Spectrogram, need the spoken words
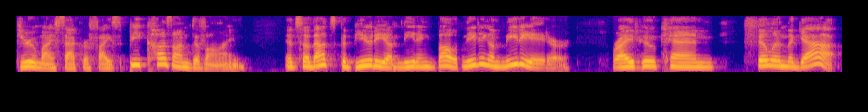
through my sacrifice because I'm divine. And so that's the beauty of needing both, needing a mediator, right, who can fill in the gap,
